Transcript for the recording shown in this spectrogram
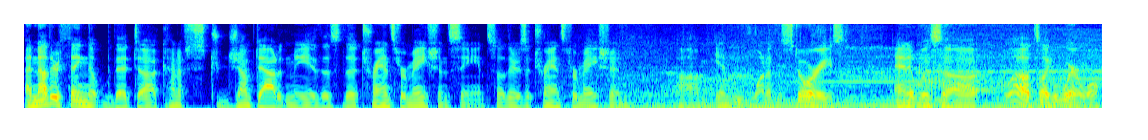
another thing that that uh, kind of st- jumped out at me is the transformation scene. So there's a transformation um, in one of the stories, and it was uh, well, it's like a werewolf.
